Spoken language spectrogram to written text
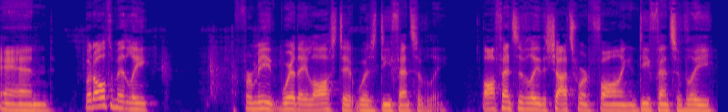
And, but ultimately, for me, where they lost it was defensively. Offensively, the shots weren't falling, and defensively,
